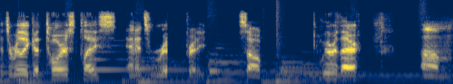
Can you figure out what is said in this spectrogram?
it's a really good tourist place, and it's really pretty. So we were there, um,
